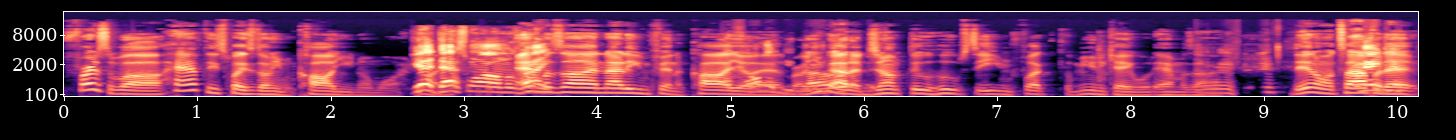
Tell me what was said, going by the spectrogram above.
first of all, half these places don't even call you no more. Yeah, Like, that's why I was like, Amazon not even finna call your ass, you, bro. bro. You gotta jump through hoops to even fucking communicate with Amazon. Mhm. Then on top of that,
